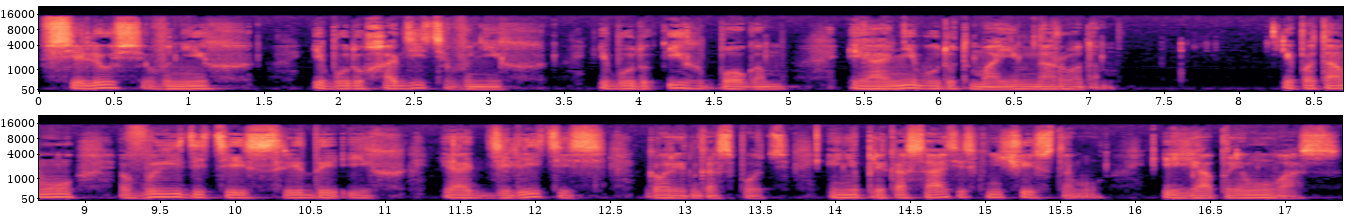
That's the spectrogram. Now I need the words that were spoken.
«Вселюсь в них и буду ходить в них, и буду их Богом, и они будут моим народом» и потому выйдите из среды их и отделитесь, — говорит Господь, — и не прикасайтесь к нечистому, и я приму вас».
